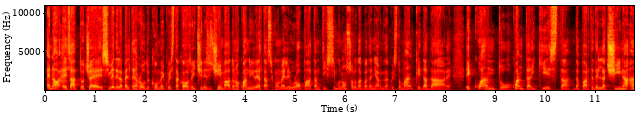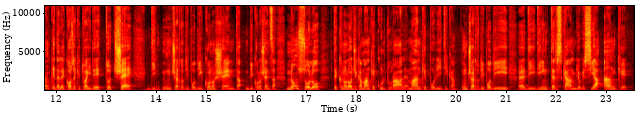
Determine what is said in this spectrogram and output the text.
Eh no, esatto, cioè si vede la Belt and Road come questa cosa, i cinesi ci invadono, quando in realtà secondo me l'Europa ha tantissimo, non solo da guadagnarne da questo, ma anche da dare. E quanto, quanta richiesta da parte della Cina, anche dalle cose che tu hai detto, c'è di un certo tipo di conoscenza, di conoscenza non solo tecnologica, ma anche culturale, ma anche politica, un certo tipo di, eh, di, di interscambio che sia anche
